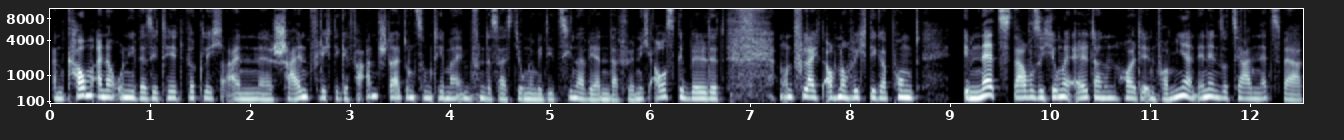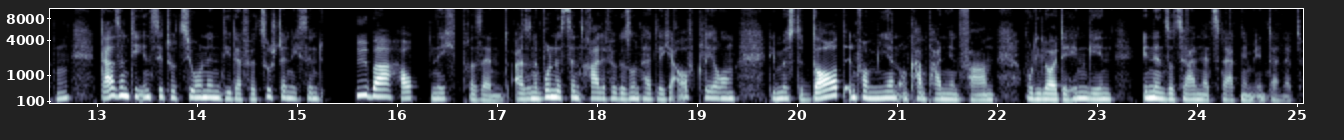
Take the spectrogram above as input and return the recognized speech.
an kaum einer Universität wirklich eine scheinpflichtige Veranstaltung zum Thema Impfen. Das heißt, junge Mediziner werden dafür nicht ausgebildet. Und vielleicht auch noch wichtiger Punkt, im Netz, da wo sich junge Eltern heute informieren, in den sozialen Netzwerken, da sind die Institutionen, die dafür zuständig sind, überhaupt nicht präsent. Also eine Bundeszentrale für gesundheitliche Aufklärung, die müsste dort informieren und Kampagnen fahren, wo die Leute hingehen, in den sozialen Netzwerken im Internet.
